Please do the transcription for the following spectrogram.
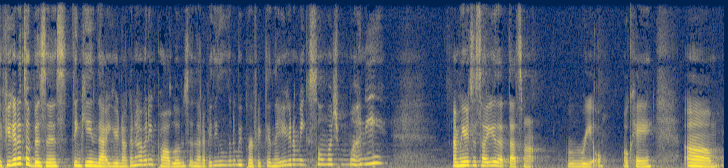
if you get into business thinking that you're not gonna have any problems and that everything's gonna be perfect and that you're gonna make so much money, I'm here to tell you that that's not real. Okay. Um,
